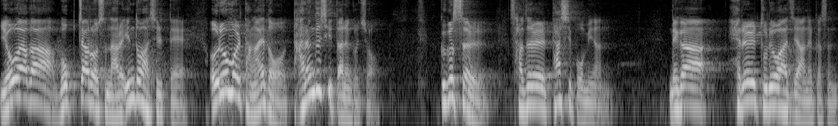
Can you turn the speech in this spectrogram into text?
여호와가 목자로서 나를 인도하실 때 어려움을 당해도 다른 것이 있다는 거죠. 그것을 사절을 다시 보면 내가 해를 두려워하지 않을 것은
